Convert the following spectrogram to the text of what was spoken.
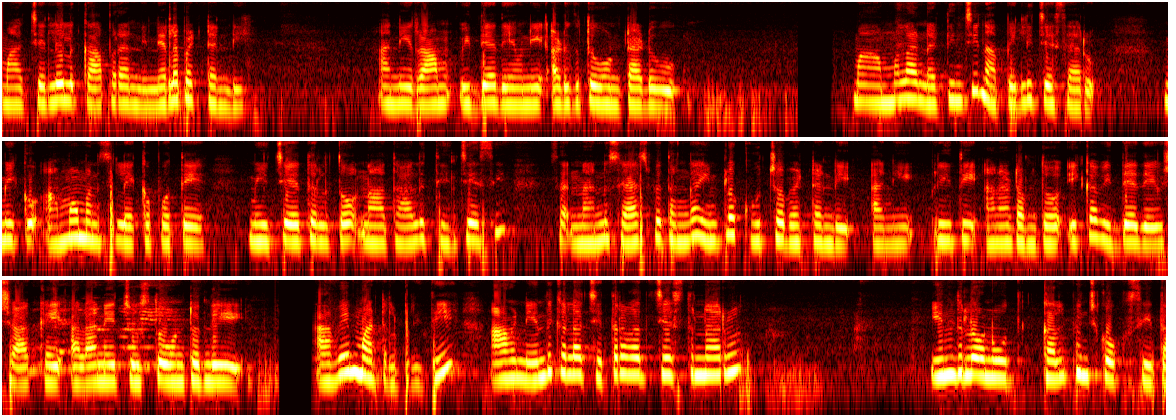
మా చెల్లెలు కాపురాన్ని నిలబెట్టండి. అని రామ్ విద్యాదేవిని అడుగుతూ ఉంటాడు. మా అమ్మలా నటించి నా పెళ్ళి చేశారు. మీకు అమ్మ మనసు లేకపోతే మీ చేతులతో నా తాళి తెంచేసి స- నన్ను శాశ్వతంగా ఇంట్లో కూర్చోబెట్టండి అని ప్రీతి అనడంతో ఇక విద్యాదేవి షాక్ అయి అలానే చూస్తూ ఉంటుంది. అవే మాటలు ప్రీతి? ఆవిడని ఎందుకు అలా చిత్రవద చేస్తున్నారు? ఇందులో నువ్వు కల్పించుకోకు సీత.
